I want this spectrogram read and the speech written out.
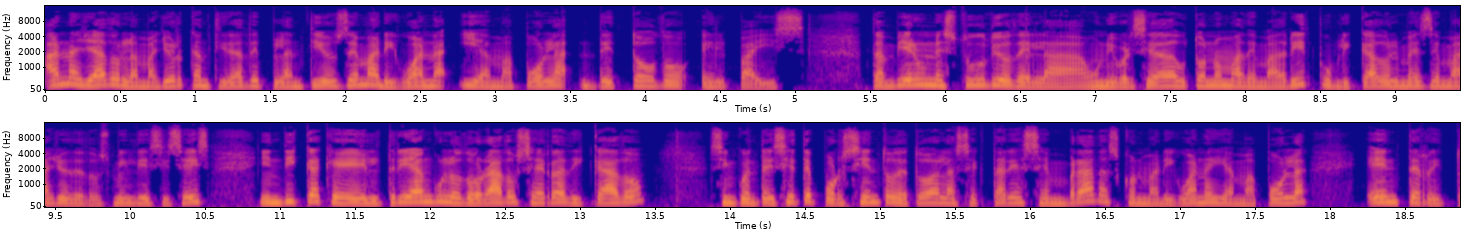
han hallado la mayor cantidad de plantíos de marihuana y amapola de todo el país. También un estudio de la Universidad Autónoma de Madrid, publicado el mes de mayo de 2016, indica que el Triángulo Dorado se ha erradicado 57% de todas las hectáreas sembradas con marihuana y amapola en territorio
